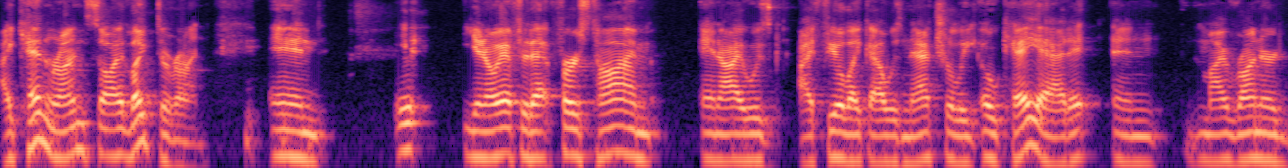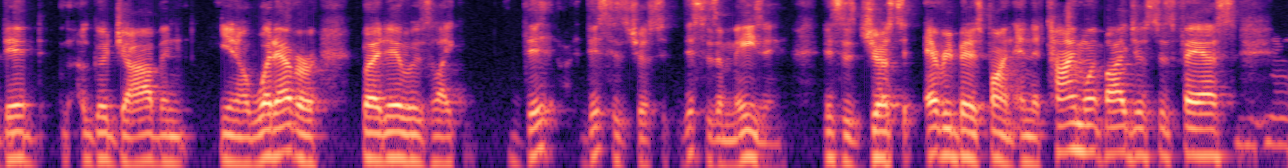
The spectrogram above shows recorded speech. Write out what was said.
I can run, so I'd like to run. And it, you know, after that first time, and I was, I feel like I was naturally okay at it, and my runner did a good job, and you know, whatever. But it was like this, this is just, this is amazing. This is just every bit as fun, and the time went by just as fast. Mm-hmm.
